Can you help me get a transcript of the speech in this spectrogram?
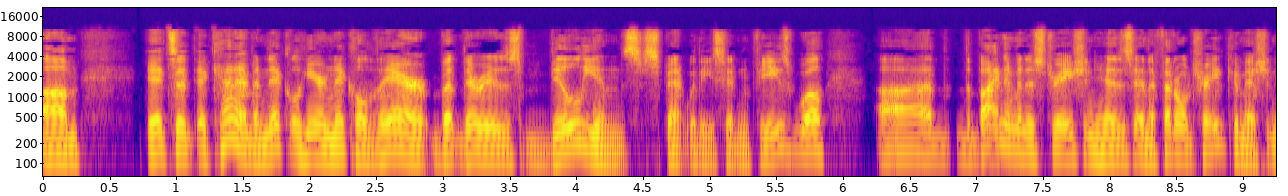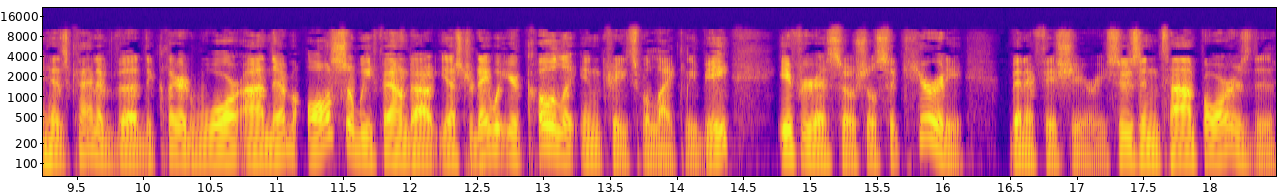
Um, it's a, a kind of a nickel here, nickel there, but there is billions spent with these hidden fees. Well, uh, the Biden administration has, and the Federal Trade Commission has kind of uh, declared war on them. Also, we found out yesterday what your COLA increase will likely be if you're a Social Security beneficiary. Susan Tompor is the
